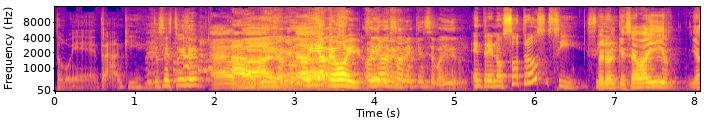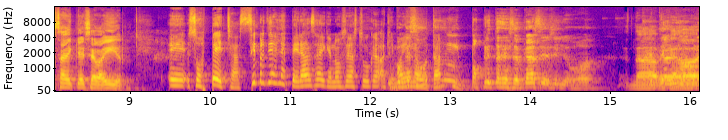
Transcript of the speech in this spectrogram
todo bien, tranqui. Entonces tú dices, Ah, ah, vale, hoy día me voy. O sea, ya me saben voy". quién se va a ir. Entre nosotros, sí, sí. Pero el que se va a ir, ya sabe que él se va a ir. Eh, sospechas. Siempre tienes la esperanza de que no seas tú a ¿Y quien vayan a votar. hipócritas de acercarse y decirle, oh, No, pecador.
